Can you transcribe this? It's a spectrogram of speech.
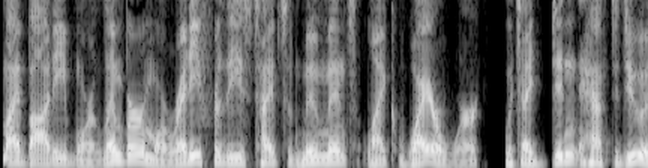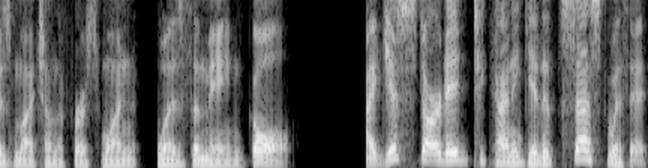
my body more limber, more ready for these types of movements like wire work, which I didn't have to do as much on the first one, was the main goal. I just started to kind of get obsessed with it.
